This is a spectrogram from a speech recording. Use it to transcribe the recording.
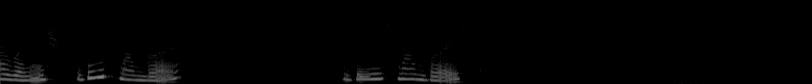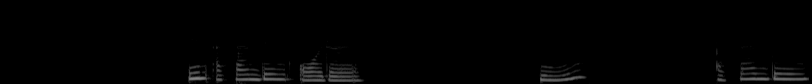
arrange this number these numbers in ascending order. In ascending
